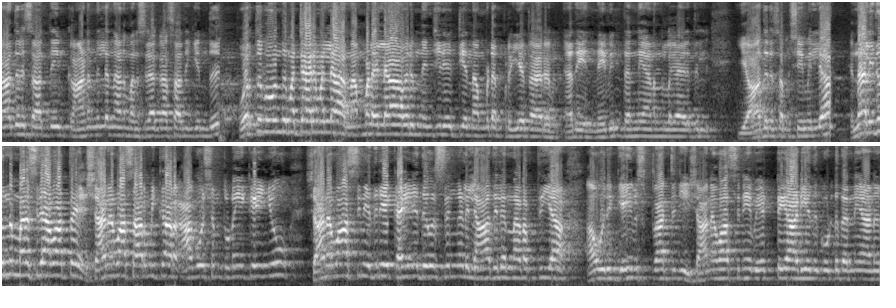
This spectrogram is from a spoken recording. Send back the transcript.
യാതൊരു സാധ്യതയും കാണുന്നില്ലെന്നാണ് മനസ്സിലാക്കാൻ സാധിക്കുന്നത്. പുറത്തു പോകുന്നത് മറ്റാരുമല്ല നമ്മളെല്ലാവരും നെഞ്ചിലേറ്റിയ നമ്മുടെ പ്രിയ താരം അത് നെവിൻ തന്നെയാണെന്നുള്ള കാര്യത്തിൽ യാതൊരു സംശയമില്ല എന്നാൽ ഇതൊന്നും മനസ്സിലാവാത്ത ഷാനവാസ് ആർമിക്കാർ ആഘോഷം തുടങ്ങിക്കഴിഞ്ഞു. ഷാനവാസിനെതിരെ കഴിഞ്ഞ ദിവസങ്ങളിൽ ആദിലം നടത്തിയ ആ ഒരു ഗെയിം സ്ട്രാറ്റജി ഷാനവാസിനെ വേട്ടയാടിയത് കൊണ്ട് തന്നെയാണ്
